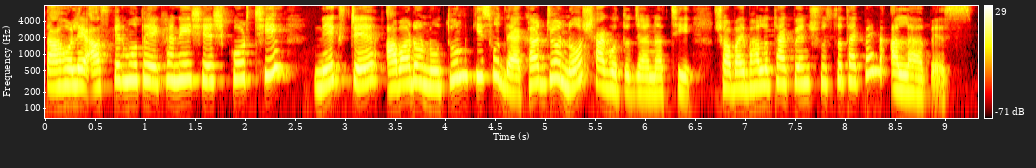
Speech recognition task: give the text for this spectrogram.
তাহলে আজকের মতো এখানেই শেষ করছি। নেক্সটে আবারও নতুন কিছু দেখার জন্য স্বাগত জানাচ্ছি। সবাই ভালো থাকবেন, সুস্থ থাকবেন। আল্লাহ হাফেজ।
